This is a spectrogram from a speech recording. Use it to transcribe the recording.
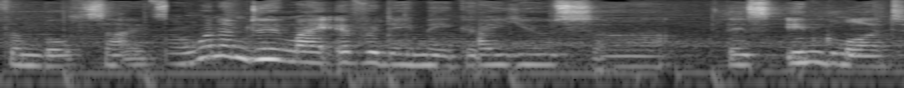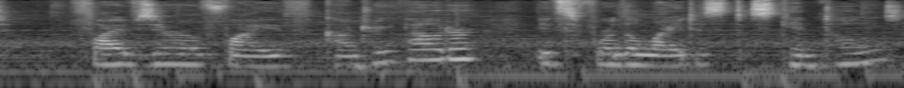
from both sides. When I'm doing my everyday makeup, I use uh, this Inglot 505 contouring powder. It's for the lightest skin tones.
